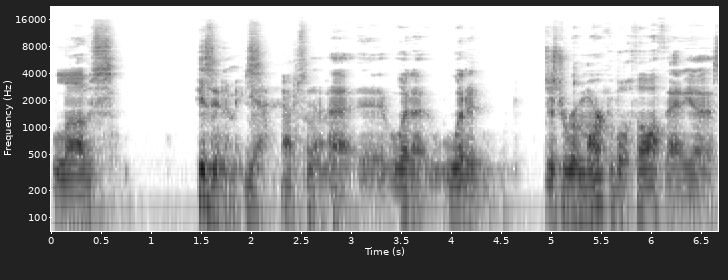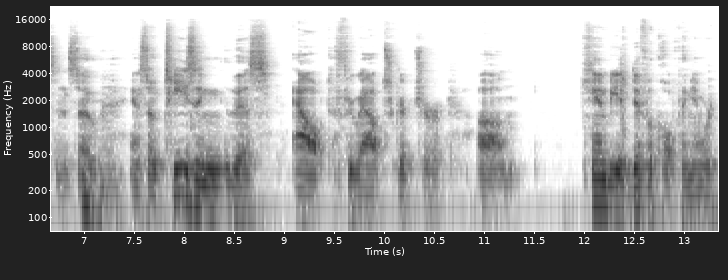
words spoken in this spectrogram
loves his enemies. Yeah, absolutely. Uh, what a what a just a remarkable thought that is. And so Mhm. and so teasing this out throughout Scripture um, can be a difficult thing, and we're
